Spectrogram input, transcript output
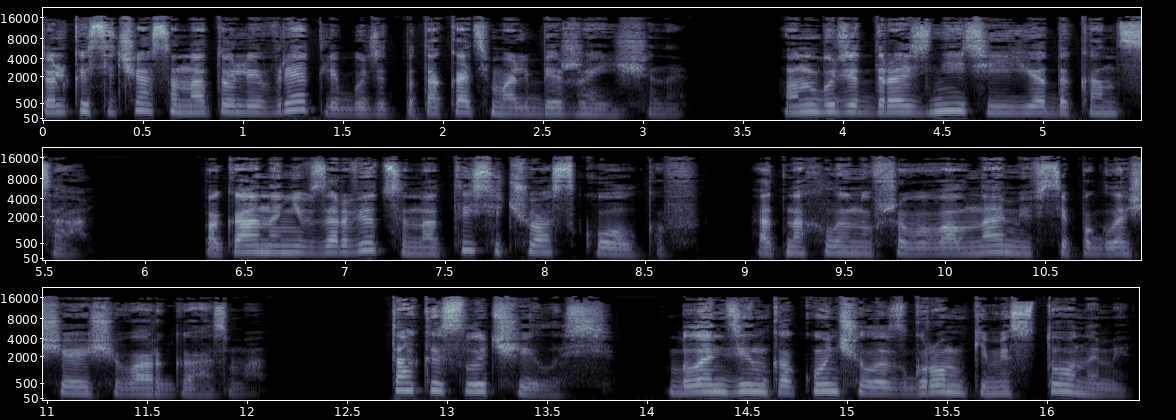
Только сейчас Анатолий вряд ли будет потакать мольбе женщины. Он будет дразнить ее до конца, пока она не взорвется на тысячу осколков от нахлынувшего волнами всепоглощающего оргазма. Так и случилось. Блондинка кончила с громкими стонами,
